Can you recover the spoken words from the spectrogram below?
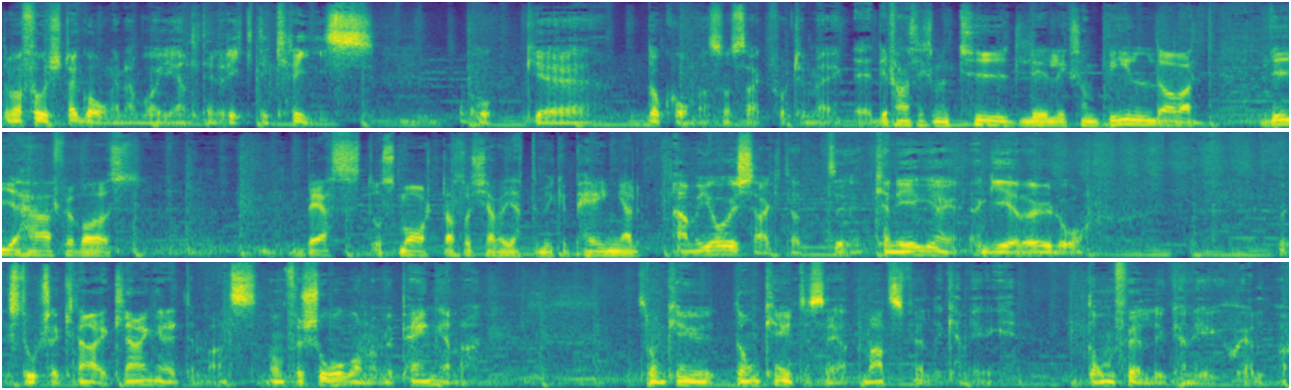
Det var första gången han var egentligen en riktig kris. Och eh, då kom han som sagt fort till mig. Det fanns liksom en tydlig liksom bild av att vi är här för att vara bäst och smartast och tjäna jättemycket pengar. Ja, men jag har ju sagt att eh, Carnegie agerar ju då i stort sett knarklangare till Mats. De försåg honom med pengarna. Så de kan ju, de kan ju inte säga att Mats fällde Carnegie. De fällde ju Carnegie själva.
